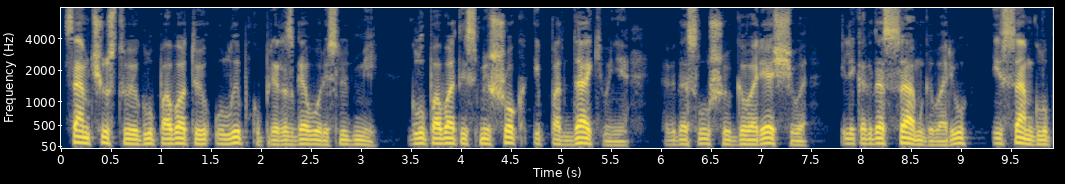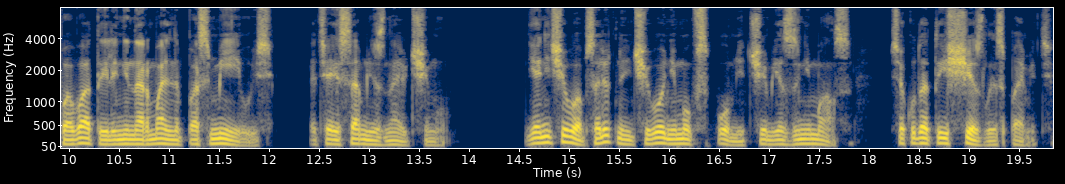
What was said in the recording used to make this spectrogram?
сам чувствую глуповатую улыбку при разговоре с людьми, глуповатый смешок и поддакивание, когда слушаю говорящего или когда сам говорю и сам глуповато или ненормально посмеиваюсь, хотя и сам не знаю чему. Я ничего, абсолютно ничего не мог вспомнить, чем я занимался. Все куда-то исчезло из памяти.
